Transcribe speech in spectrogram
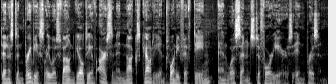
Denniston previously was found guilty of arson in Knox County in 2015 and was sentenced to four years in prison.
